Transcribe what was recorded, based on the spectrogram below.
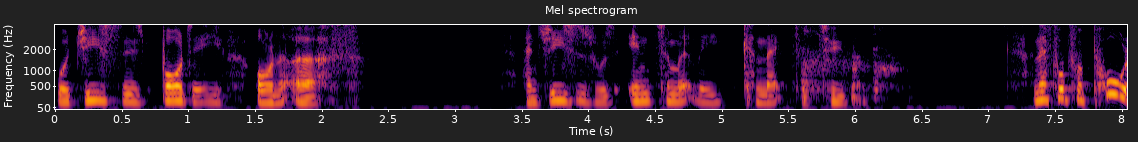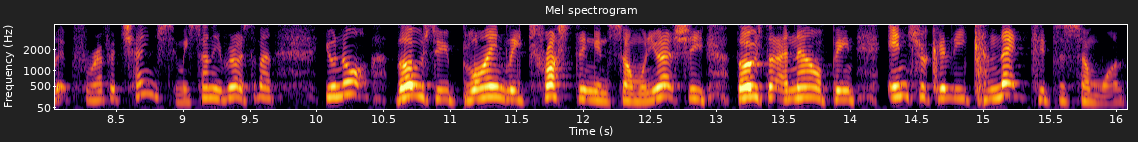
were Jesus' body on earth. And Jesus was intimately connected to them. And therefore, for Paul, it forever changed him. He suddenly realized, man, you're not those who blindly trusting in someone. You're actually those that are now being intricately connected to someone.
